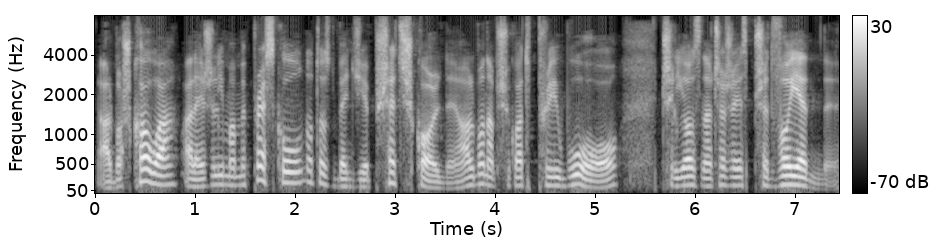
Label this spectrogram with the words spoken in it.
albo szkoła, ale jeżeli mamy preschool, no to będzie przedszkolny, albo na przykład pre-war, czyli oznacza, że jest przedwojenny.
